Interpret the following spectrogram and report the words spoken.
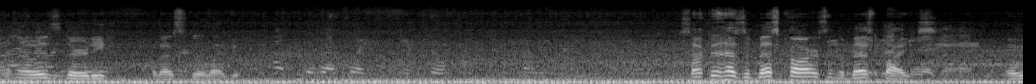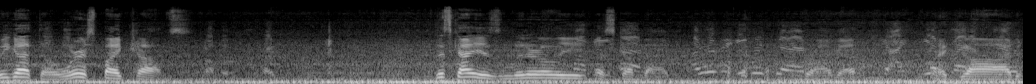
I know it's dirty, but I still like it. Stockton has the best cars and the best bikes. But we got the worst bike cops. This guy is literally a scumbag. Braga. My God.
